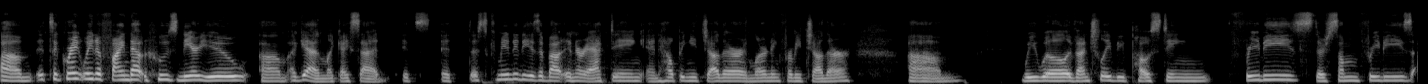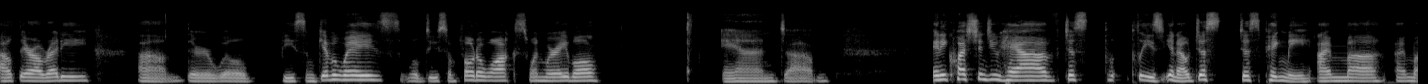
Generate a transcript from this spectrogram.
um, it's a great way to find out who's near you. Um, again, like I said, it's it. This community is about interacting and helping each other and learning from each other. Um, we will eventually be posting freebies. There's some freebies out there already. Um, there will be some giveaways. We'll do some photo walks when we're able. And um, any questions you have just please you know just just ping me. I'm uh i'm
